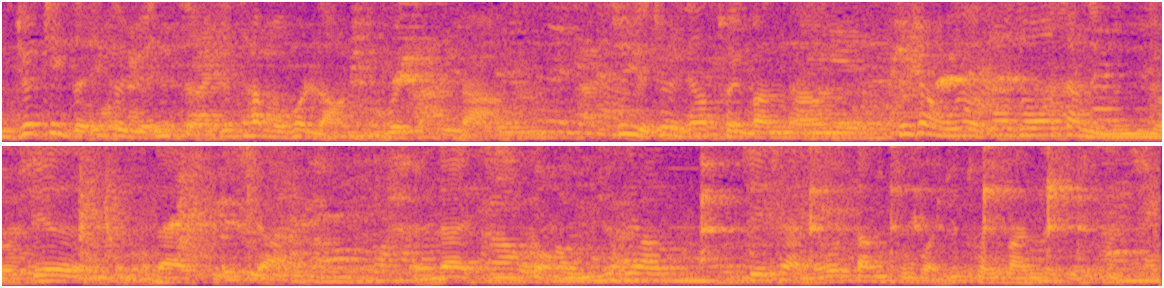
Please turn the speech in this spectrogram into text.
你就记得一个原则，就是他们会老，你们会长大。就有就一定要推翻他。就像我有时候说，像你们有些人可能在学校，可能在机构，你们就是要接下来能够当主管去推翻这些事情。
